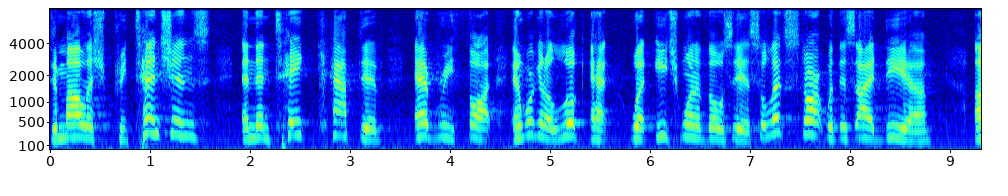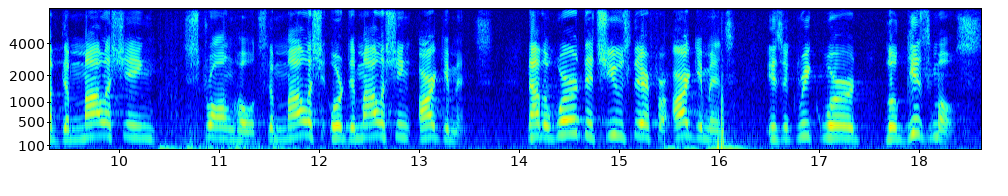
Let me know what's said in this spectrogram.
demolish pretensions, and then take captive every thought. And we're going to look at what each one of those is. So let's start with this idea of demolishing strongholds, demolish or demolishing arguments. Now, the word that's used there for arguments is a Greek word logismos.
